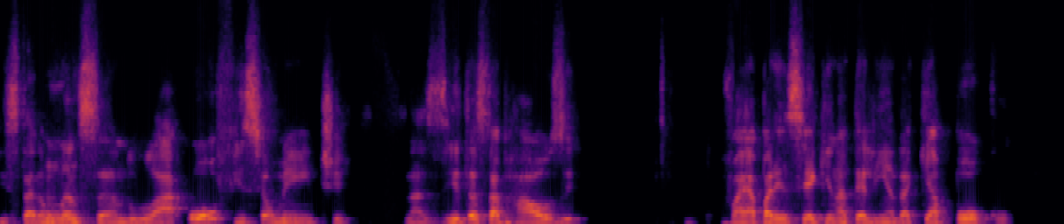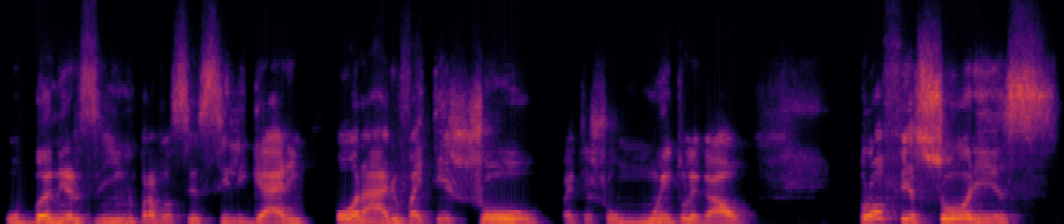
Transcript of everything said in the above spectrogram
estarão lançando lá oficialmente, na Zita Stab House, vai aparecer aqui na telinha daqui a pouco o bannerzinho para vocês se ligarem. Horário, vai ter show, vai ter show muito legal. Professores,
